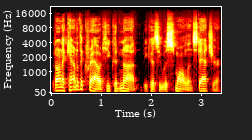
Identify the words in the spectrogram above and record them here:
But on account of the crowd, he could not, because he was small in stature.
